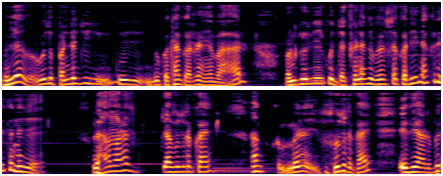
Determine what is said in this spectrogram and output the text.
भैया, वो जो पंडित जी की जो कथा कर रहे हैं बाहर, उनके लिए कोई दक्षिणा की व्यवस्था करी ना करी तो नहीं बोले हाँ महाराज, क्या सोच रखा है? हाँ मैंने सोच रखा है, एक हज़ार रुपये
